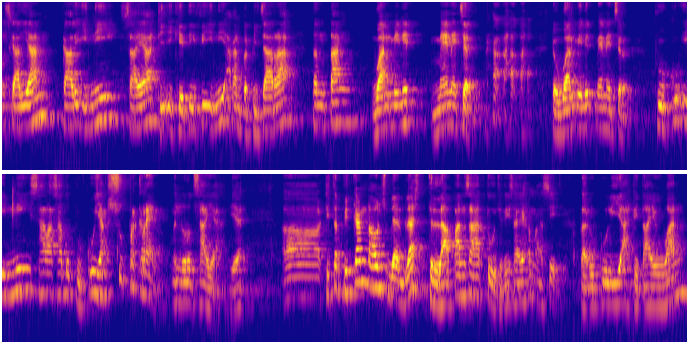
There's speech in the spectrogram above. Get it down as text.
sekalian, kali ini saya di IGTV ini akan berbicara tentang One Minute Manager. The One Minute Manager. Buku ini salah satu buku yang super keren menurut saya ya. Uh, diterbitkan tahun 1981, jadi saya masih baru kuliah di Taiwan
